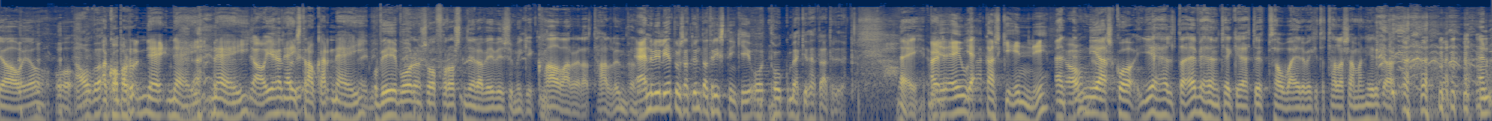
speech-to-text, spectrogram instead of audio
Já, já, og já, Það kom bara, nei, nei, nei, Já, ég held að Nei, strákar, nei. Og við vorum svo frosnir að við vissum ekki hvað var verið að tala um svona. En við létum satt undan þrýstingi og tókum ekki þetta atrið upp. Nei, Við eigum Ég- það kannski inni. en, en já, sko, ég held að ef við hefum tekið þetta upp þá væri við ekkert að tala saman hér í dag. En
